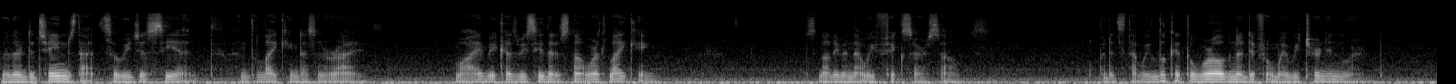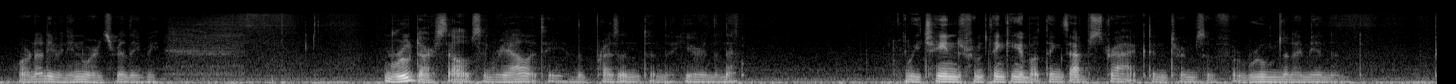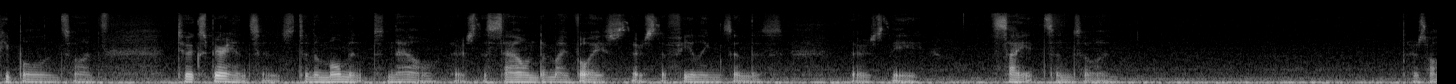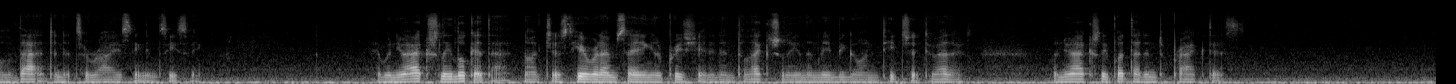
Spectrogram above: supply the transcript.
we learn to change that, so we just see it, and the liking doesn't arise. Why? Because we see that it's not worth liking. Not even that we fix ourselves, but it's that we look at the world in a different way. We turn inward, or not even inwards, really. We root ourselves in reality, in the present and the here and the now. We change from thinking about things abstract in terms of a room that I'm in and people and so on, to experiences, to the moment now. There's the sound of my voice, there's the feelings and this, there's the sights and so on. There's all of that and it's arising and ceasing. And when you actually look at that, not just hear what I'm saying and appreciate it intellectually and then maybe go on and teach it to others, when you actually put that into practice,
